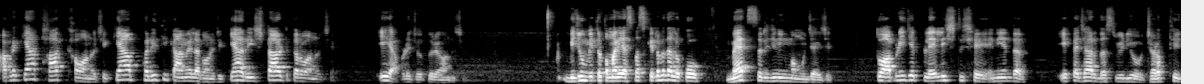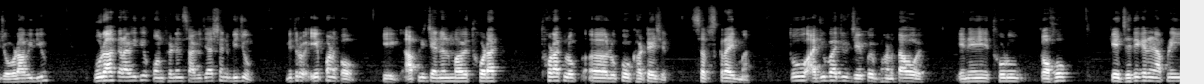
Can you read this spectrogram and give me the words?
આપણે ક્યાં થાક ખાવાનો છે, ક્યાં ફરીથી કામે લાગવાનું છે, ક્યાં રિસ્ટાર્ટ કરવાનું છે, એ આપણે જોતું રહેવાનું છે. બીજું મિત્રો, તમારી આસપાસ કેટલા બધા લોકો મેથ્સ રિઝનિંગમાં મૂંઝાય છે? તો આપણી જે પ્લેલિસ્ટ છે, એની અંદર એક હજાર દસ વીડિયો ઝડપથી જોવડાવી દો પૂરા કરાવી દો કોન્ફિડન્સ આવી જશે. અને બીજું, મિત્રો, એ પણ કહો કે આપણી ચેનલમાં હવે થોડાક થોડાક લોક- ઘટે છે સબસ્ક્રાઇબમાં તો આજુબાજુ જે કોઈ ભણતા હોય, એને થોડું કહો કે જેથી કરીને આપણી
